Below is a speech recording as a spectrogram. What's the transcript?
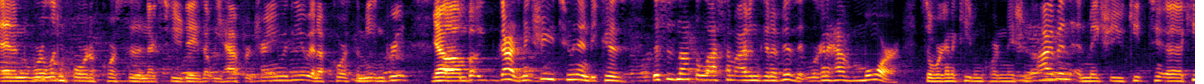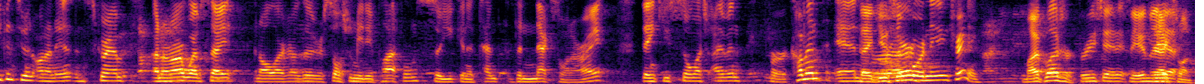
and we're looking forward, of course, to the next few days that we have for training with you, and of course the meet and greet. Yeah. Um, but guys, make sure you tune in because this is not the last time Yvan's gonna visit. We're gonna have more, so we're gonna keep in coordination with Yvan, and make sure you keep uh, keep in tune on Instagram and on our website and all our other social media platforms, so you can attend the next one. All right. Thank you so much, Yvan, for coming and Thank for, you, uh, sir. coordinating training. my pleasure. Appreciate it. See you in the See next ya. one.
